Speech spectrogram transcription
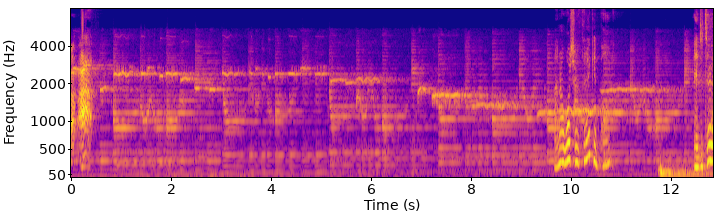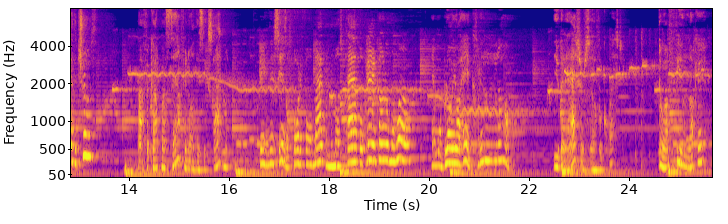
Ah! I know what you're thinking, punk. And to tell you the truth, I forgot myself in all this excitement. Being this is a 44 Magnum, the most powerful handgun in the world, and will blow your head clean off. You could ask yourself a question. Do I feel lucky?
